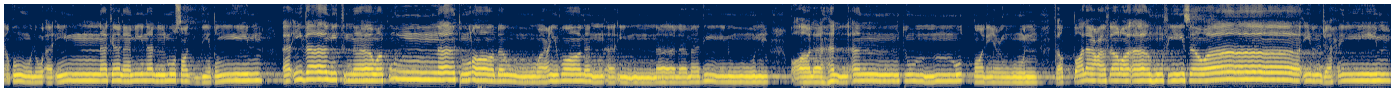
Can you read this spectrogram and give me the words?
يقول أئنك لمن المصدقين أإذا متنا وكنا ترابا وعظاما أإنا لمدينون قال هل أنتم مطلعون فاطلع فرآه في سواء الجحيم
